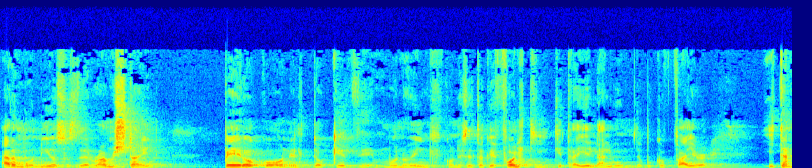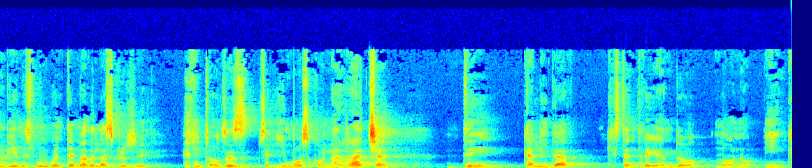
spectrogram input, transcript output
armoniosos de Rammstein, pero con el toque de Mono Inc., con ese toque folky que trae el álbum The Book of Fire. Y también es muy buen tema de Last Crusade. Entonces seguimos con la racha de calidad que está entregando Mono Inc.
